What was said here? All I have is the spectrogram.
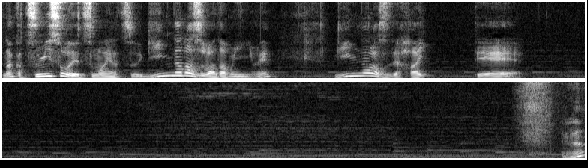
なんか積みそうで積まんやつ。銀ならずは多分いいよね。銀ならずで入って、え？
